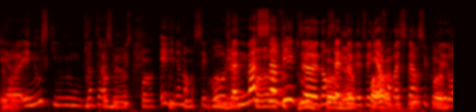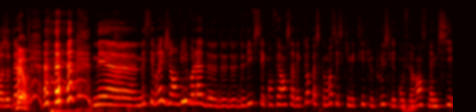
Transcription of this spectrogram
Et, euh, et nous, ce qui nous Toute intéresse le plus, fois, évidemment, c'est beau. Jeanne Masse s'invite euh, dans cette. Fais fois, gaffe, on va se faire supprimer les droits d'auteur. Mais, euh, mais c'est vrai que j'ai envie voilà, de, de- vivre ces conférences avec toi parce que moi, c'est ce qui m'excite le plus, les conférences, même si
